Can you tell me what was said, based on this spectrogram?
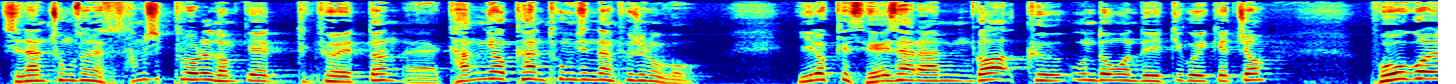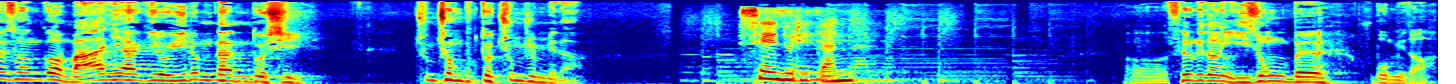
지난 총선에서 30%를 넘게 득표했던 에, 강력한 통진당 표준 후보. 이렇게 세 사람과 그 운동원들이 뛰고 있겠죠? 보궐선거 많이 하기로 이름난 도시. 충청북도 충주입니다. 새누리당 어, 새누리당 이종배 후보입니다.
